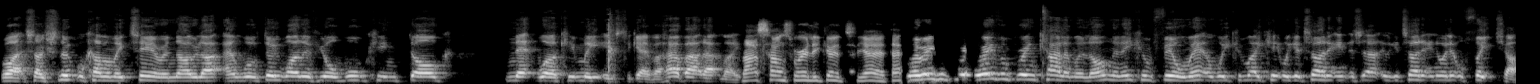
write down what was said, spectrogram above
Right, so Snoop will come and meet Tia and Nola, and we'll do one of your walking dog networking meetings together. How about that, mate? That sounds really good. Yeah, definitely. We're even, we'll even bring Callum along, and he can film it, and we can make it. We can turn it into we can turn it into a little feature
